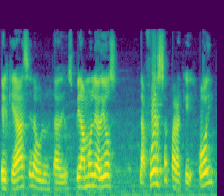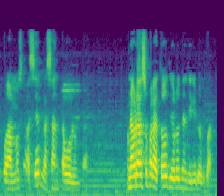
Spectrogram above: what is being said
El que hace la voluntad de Dios. Pidámosle a Dios la fuerza para que hoy podamos hacer la santa voluntad. Un abrazo para todos, Dios los bendiga y los guarde.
